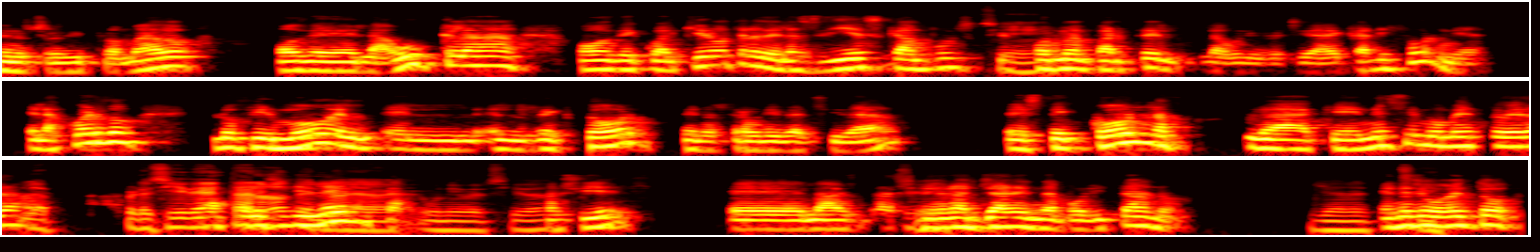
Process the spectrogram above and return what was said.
de nuestro diplomado, o de la UCLA o de cualquier otra de las 10 campus que forman parte de la Universidad de California. El acuerdo lo firmó el, el, rector de nuestra universidad este, con la, la, que en ese momento era la presidenta, de la universidad. Así es, eh, la, señora Jared Napolitano. en ese momento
